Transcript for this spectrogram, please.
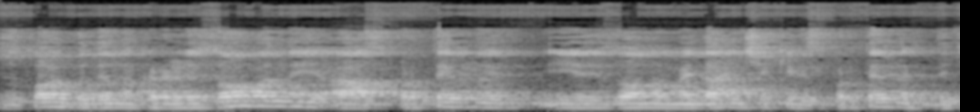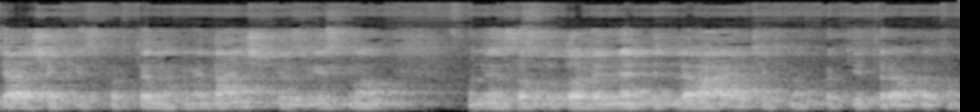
житловий будинок реалізований, а спортивної і зона майданчиків, і спортивних дитячих і спортивних майданчиків, звісно, вони забудові не підлягають, їх навпаки треба там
